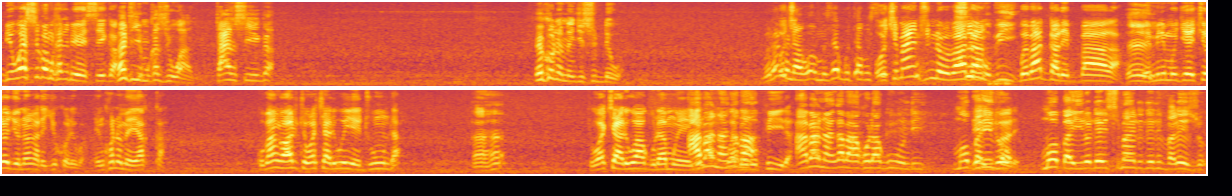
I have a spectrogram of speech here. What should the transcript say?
Byeweesiga omukazi byeweesiga anti ye mukazi wange tansiiga. Ekonomi gutabuse okimanyi nti nno bwe baggala ebbaala Eh. emirimu gy'ekiro gyonna nga tegikolebwa. Enkonomo eyakka. Kubanga wali tewakyaliwo yeetunda. Aha. tewakyaliwo agula mwenge abaana nga bakola gundi. Mobayiro smile delivery ezo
